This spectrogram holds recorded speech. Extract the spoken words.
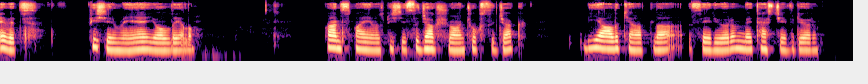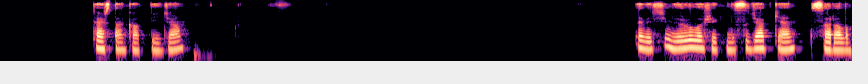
Evet, pişirmeye yollayalım. Pandispanyamız pişti. Sıcak şu an, çok sıcak. Bir yağlı kağıtla seriyorum ve ters çeviriyorum. Tersten katlayacağım. Evet, şimdi rulo şeklinde sıcakken saralım.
